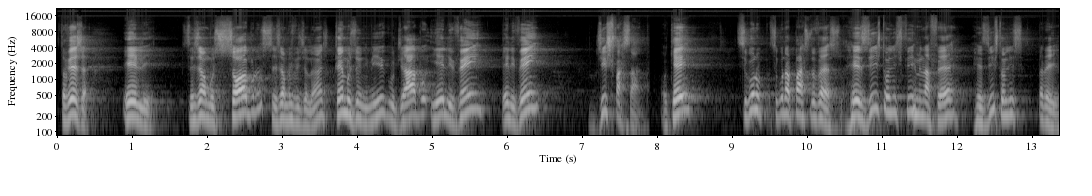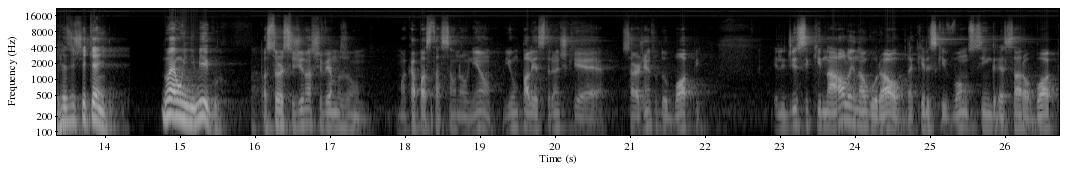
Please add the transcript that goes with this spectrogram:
então veja, ele, sejamos sóbrios, sejamos vigilantes, temos o inimigo, o diabo, e ele vem, ele vem disfarçado, ok? Segundo, segunda parte do verso, resistam-lhes firme na fé, resistam-lhes, peraí, resistir quem? Não é um inimigo? Pastor, esse dia nós tivemos um, uma capacitação na União e um palestrante que é sargento do BOP, ele disse que na aula inaugural daqueles que vão se ingressar ao BOP,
